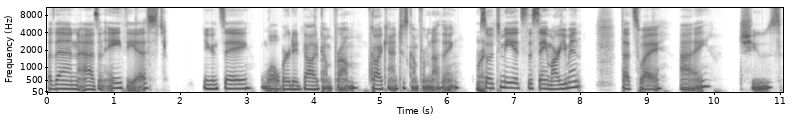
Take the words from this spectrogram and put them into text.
But then as an atheist, you can say, well, where did God come from? God can't just come from nothing. Right. So to me, it's the same argument. That's why I choose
